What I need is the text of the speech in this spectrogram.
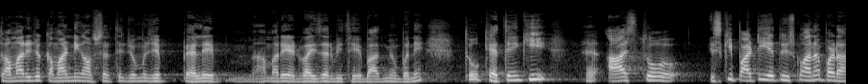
तो हमारे जो कमांडिंग ऑफिसर थे, जो मुझे पहले हमारे एडवाइजर भी थे, बाद में वो बने तो कहते हैं कि आज तो इसकी पार्टी है तो इसको आना पड़ा।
